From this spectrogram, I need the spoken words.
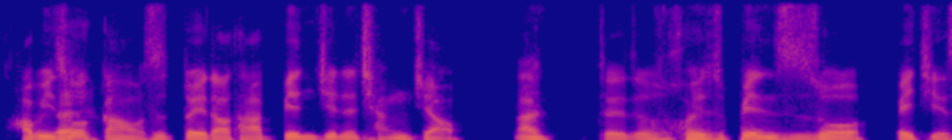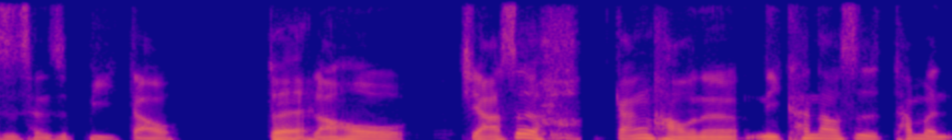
好比说刚好是对到它边间的墙角，那这就会是变是说被解释成是壁刀。对。然后假设刚好呢，你看到是他们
